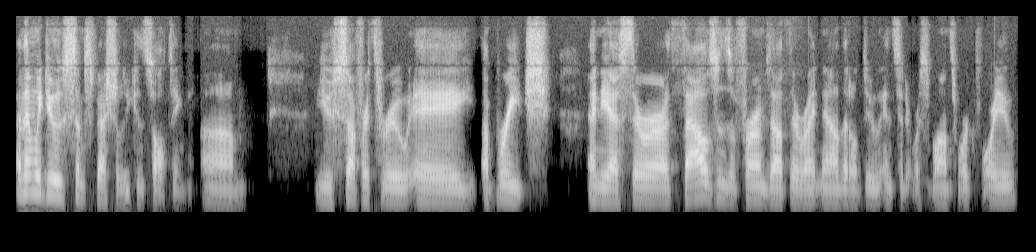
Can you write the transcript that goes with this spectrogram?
And then we do some specialty consulting. Um, you suffer through a, a breach. And yes, there are thousands of firms out there right now that'll do incident response work for you.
